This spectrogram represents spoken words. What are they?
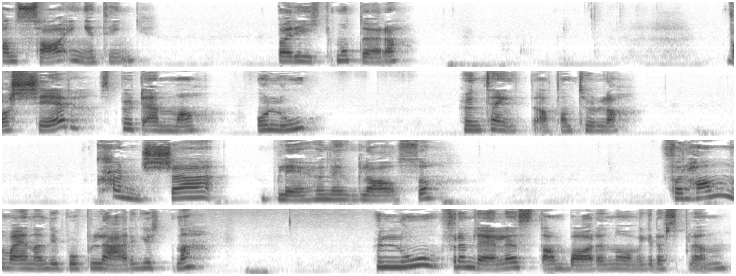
Han sa ingenting, bare gikk mot døra. Hva skjer? spurte Emma og lo. Hun tenkte at han tulla. Kanskje ble hun litt glad også. For han var en av de populære guttene. Hun lo fremdeles da han bar henne over gressplenen.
